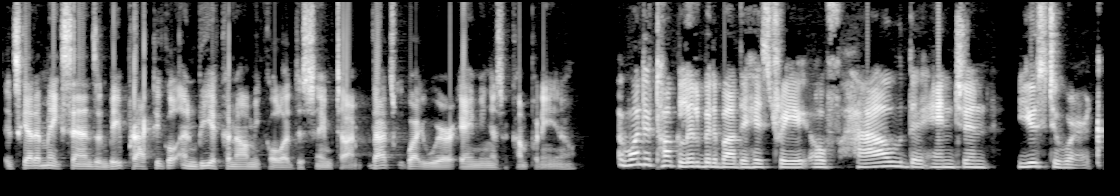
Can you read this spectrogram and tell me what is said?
It's got to make sense and be practical and be economical at the same time. That's what we're aiming as a company, you know. I want to talk a little bit about the history of how the engine used to work.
